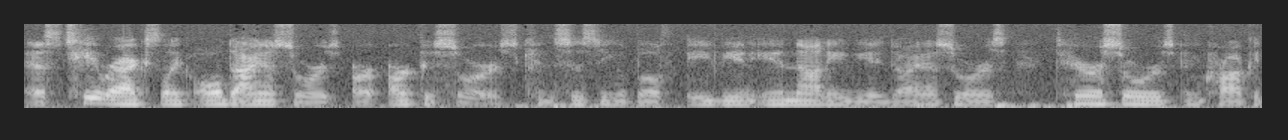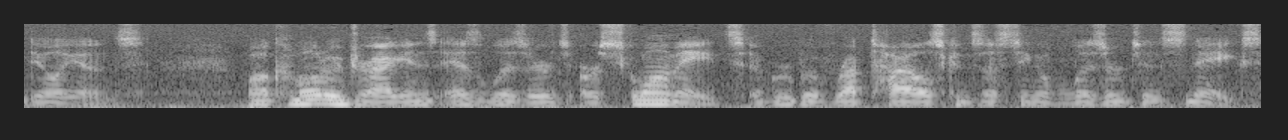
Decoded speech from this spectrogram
as T-Rex, like all dinosaurs, are archosaurs, consisting of both avian and non-avian dinosaurs pterosaurs, and crocodilians, while Komodo dragons, as lizards, are squamates, a group of reptiles consisting of lizards and snakes,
